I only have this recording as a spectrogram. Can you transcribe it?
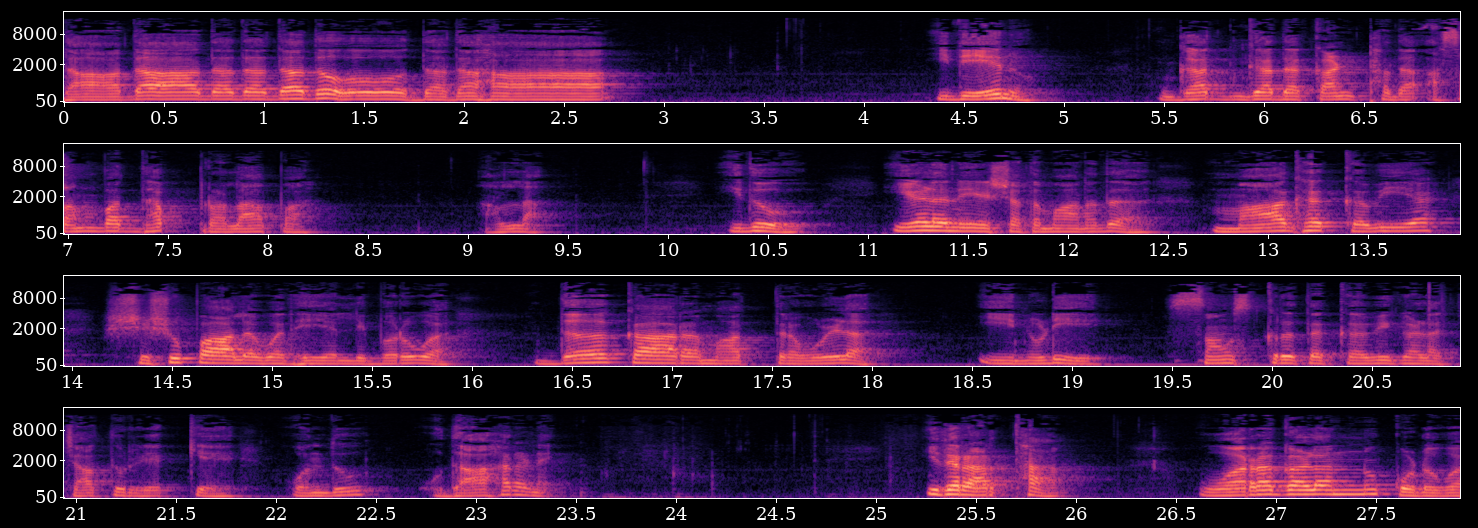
ದಾದಾದದದೋ ದದಹ. ಇದೇನು? ಗದ್ಗದ ಕಂಠದ ಅಸಂಬದ್ಧ ಪ್ರಲಾಪ. ಅಲ್ಲ, ಇದು ಏಳನೇ ಶತಮಾನದ ಮಾಘ ಕವಿಯ ಶಿಶುಪಾಲವಧಿಯಲ್ಲಿ ಬರುವ ದಕಾರ ಮಾತ್ರವುಳ್ಳ ಈ ನುಡಿ ಸಂಸ್ಕೃತ ಕವಿಗಳ ಚಾತುರ್ಯಕ್ಕೆ ಒಂದು ಉದಾಹರಣೆ. ಇದರ ಅರ್ಥ, ವರಗಳನ್ನು ಕೊಡುವ,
